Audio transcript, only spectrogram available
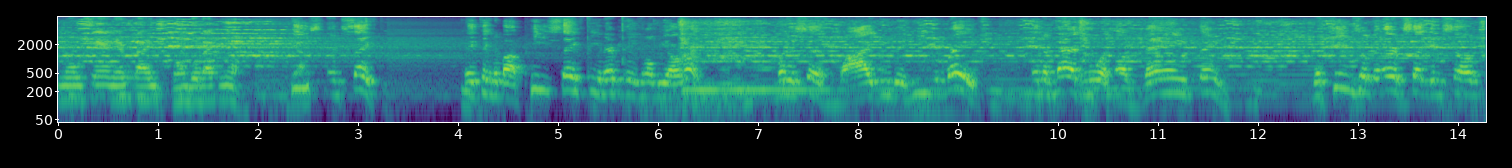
you know what I'm saying? Everybody's gonna go back to normal. peace and safety. They thinking about peace, safety, and everything's gonna be all right. But it says, why do the heathen rage? And imagine what a vain thing. The kings of the earth set themselves,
